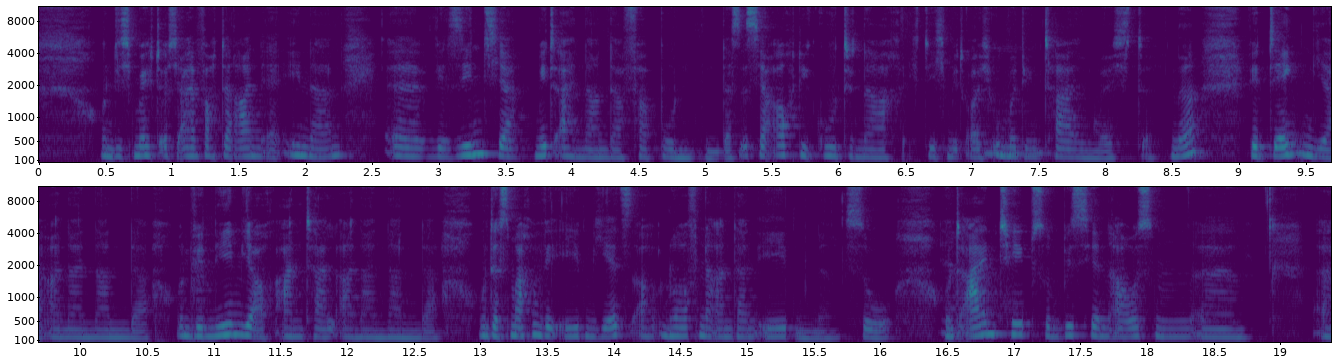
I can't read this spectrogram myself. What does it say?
Und ich möchte euch einfach daran erinnern, äh, wir sind ja miteinander verbunden. Das ist ja auch die gute Nachricht, die ich mit euch unbedingt mhm. teilen möchte. Ne? Wir denken ja aneinander und wir nehmen ja auch Anteil aneinander. Und das machen wir eben jetzt auch nur auf einer anderen Ebene. So. Und ja. ein Tipp, so ein bisschen aus dem äh,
